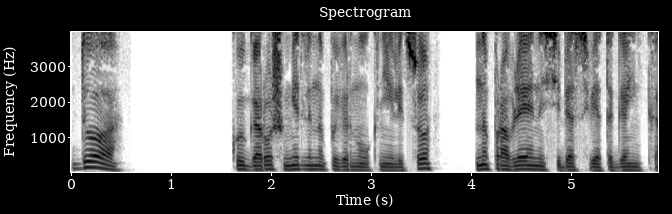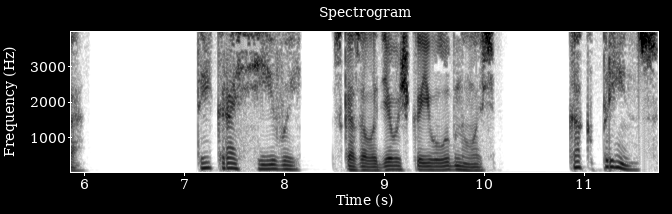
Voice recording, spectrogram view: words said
«Да». Куйгорош медленно повернул к ней лицо, направляя на себя свет огонька. «Ты красивый», — сказала девочка и улыбнулась. «Как принц».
